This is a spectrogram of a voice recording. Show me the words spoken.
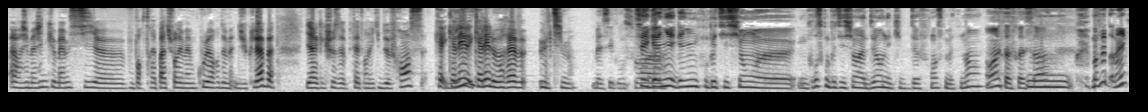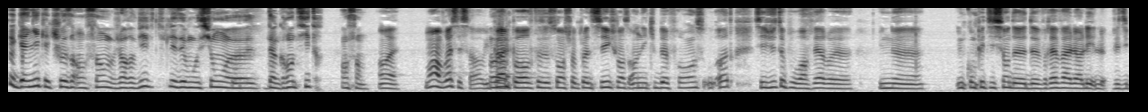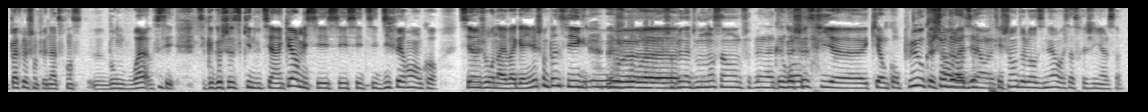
Alors j'imagine que même si euh, vous porterez pas toujours les mêmes couleurs de- du club, il y a quelque chose euh, peut-être en équipe de France. Que- Quel Oui. est quel est le rêve ultime? Ben c'est qu'on soit C'est gagner, gagner une compétition, euh, une grosse compétition à deux en équipe de France maintenant. ouais ça serait ça Ou- Mais en fait, rien que gagner quelque chose ensemble, genre vivre toutes les émotions euh, d'un grand titre ensemble. Ouais. Moi, en vrai, c'est ça. Oui, peu importe que ce soit en Champions League, je pense en équipe de France ou autre, c'est juste pouvoir faire euh, une euh, une compétition de de vraie valeur. Les, le- je dis pas que le championnat de France, euh, bon, voilà, c'est c'est quelque chose qui nous tient à cœur, mais c'est c'est c'est c'est différent encore. Si un jour on arrive à gagner les Champions League Ou un jour, euh, euh, championnat du monde ensemble, championnat quelque d'Europe. chose qui euh, qui est encore plus haut que ça, de l'ordinaire, ouais. qui change de l'ordinaire, ouais, ça serait génial ça.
